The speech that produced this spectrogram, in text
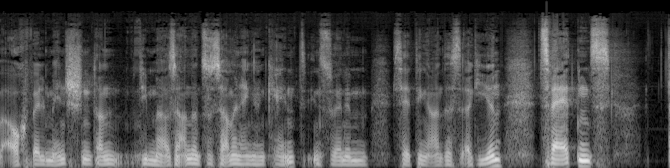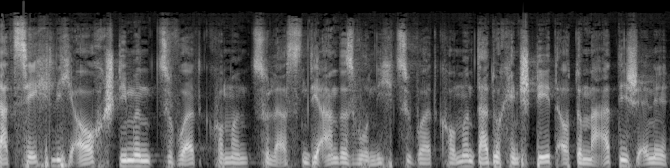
auch weil Menschen dann, die man aus anderen Zusammenhängen kennt, in so einem Setting anders agieren. Zweitens, tatsächlich auch Stimmen zu Wort kommen zu lassen, die anderswo nicht zu Wort kommen. Dadurch entsteht automatisch eine,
